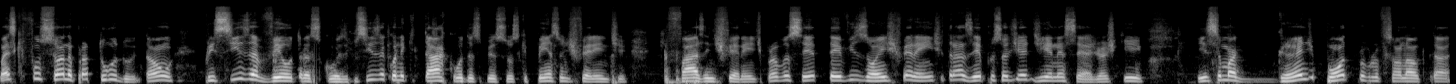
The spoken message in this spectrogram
mas que funciona para tudo. Então, precisa ver outras coisas, precisa conectar com outras pessoas que pensam diferente, que fazem diferente, para você ter visões diferentes e trazer para o seu dia a dia, né, Sérgio? Eu acho que isso é uma grande ponto para o profissional que está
